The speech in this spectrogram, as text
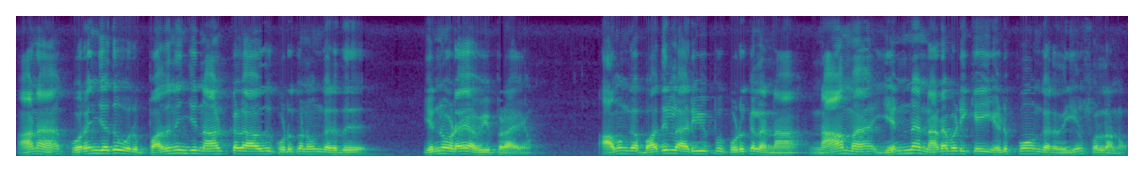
ஆனால் குறைஞ்சது ஒரு பதினஞ்சு நாட்களாவது கொடுக்கணுங்கிறது என்னோட அபிப்பிராயம். அவங்க பதில் அறிவிப்பு கொடுக்கலன்னா நாம் என்ன நடவடிக்கை எடுப்போங்கிறதையும் சொல்லணும்.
